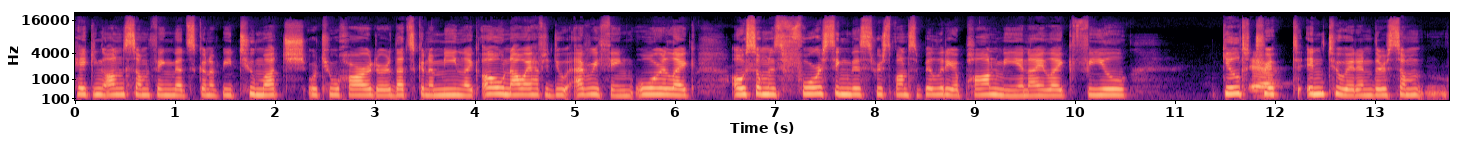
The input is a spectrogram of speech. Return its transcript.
taking on something that's gonna be too much or too hard or that's gonna mean like oh now i have to do everything. Or like oh someone is forcing this responsibility upon me and i like feel guilt tripped into it and there's some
